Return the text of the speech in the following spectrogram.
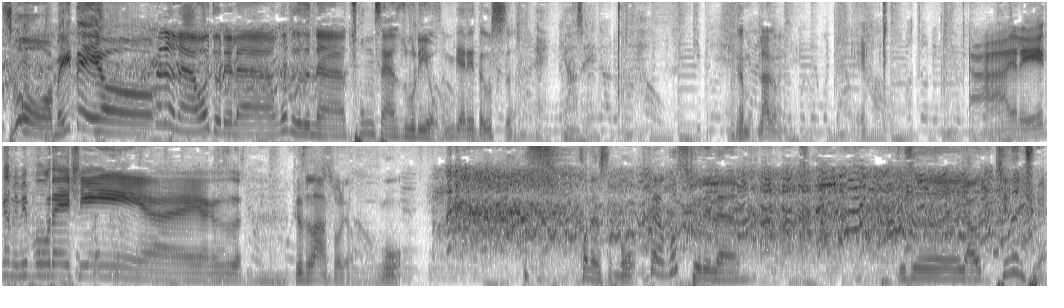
错没得哟。反正呢，我觉得呢，我这个人呢，从善如流，身边的都是。哎，杨老师，那个哪个妹妹？哎呀，那个妹妹不得行。哎呀，这是这是哪说的？我，可能是我。反正我是觉得呢，就是要听人劝。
